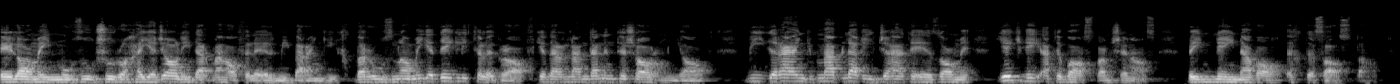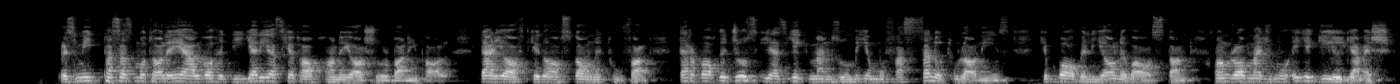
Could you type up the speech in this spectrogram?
اعلام این موضوع شور و هیجانی در محافل علمی برانگیخت و روزنامه دیلی تلگراف که در لندن انتشار میافت بیدرنگ مبلغی جهت اعزام یک هیئت باستانشناس به این نینوا اختصاص داد. اسمیت پس از مطالعه الواح دیگری از کتابخانه آشوربانیپال دریافت که داستان طوفان در واقع جزئی از یک منظومه مفصل و طولانی است که بابلیان باستان آن را مجموعه گیلگمش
